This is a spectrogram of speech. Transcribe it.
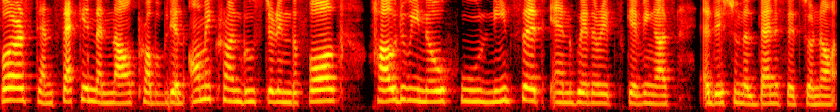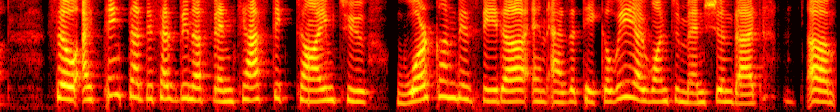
first and second, and now probably an Omicron booster in the fall? How do we know who needs it and whether it's giving us additional benefits or not? So I think that this has been a fantastic time to work on this data. And as a takeaway, I want to mention that um,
